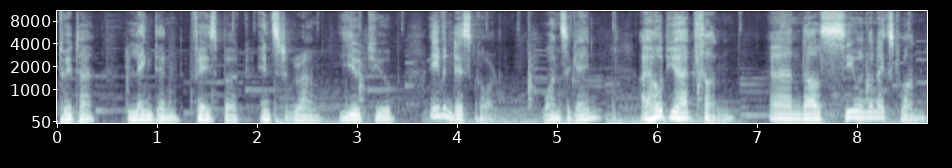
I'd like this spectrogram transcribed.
Twitter, LinkedIn, Facebook, Instagram, YouTube, even Discord. Once again, I hope you had fun, and I'll see you in the next one.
